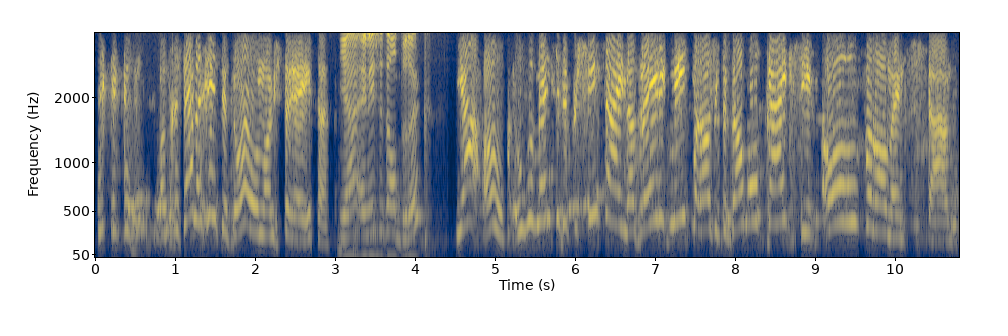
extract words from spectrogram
Want gezellig is het hoor, ondanks de regen. Ja, en is het al druk? Ja, ook. Hoeveel mensen er precies zijn, dat weet ik niet. Maar als ik de dam opkijk, zie ik overal mensen staan.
